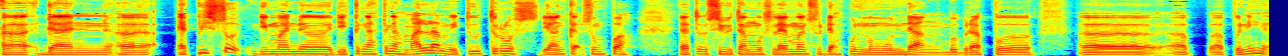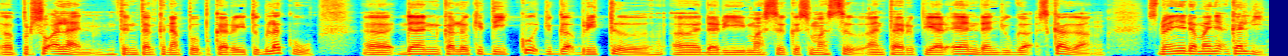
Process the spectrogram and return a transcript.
Uh, dan uh, episod di mana di tengah-tengah malam itu terus diangkat sumpah Datuk Seri Utama Sulaiman sudah pun mengundang beberapa uh, apa, apa ni uh, persoalan tentang kenapa perkara itu berlaku uh, dan kalau kita ikut juga berita uh, dari masa ke semasa antara PRN dan juga sekarang sebenarnya dah banyak kali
